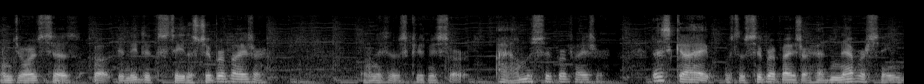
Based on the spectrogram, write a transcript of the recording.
And George says, "Well, you need to see the supervisor." And he says, "Excuse me, sir, I am the supervisor." This guy was the supervisor, had never seen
